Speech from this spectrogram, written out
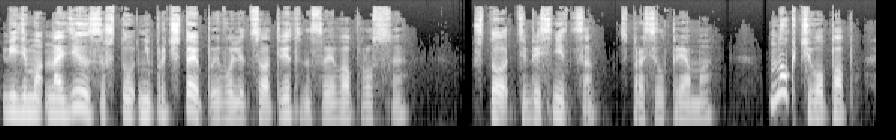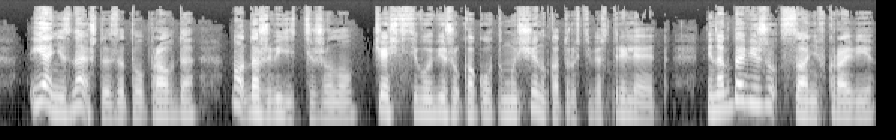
Видимо, надеялся, что не прочитаю по его лицу ответы на свои вопросы. «Что тебе снится?» — спросил прямо. «Много чего, пап. Я не знаю, что из этого правда, но даже видеть тяжело. Чаще всего вижу какого-то мужчину, который в тебя стреляет. Иногда вижу сани в крови,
